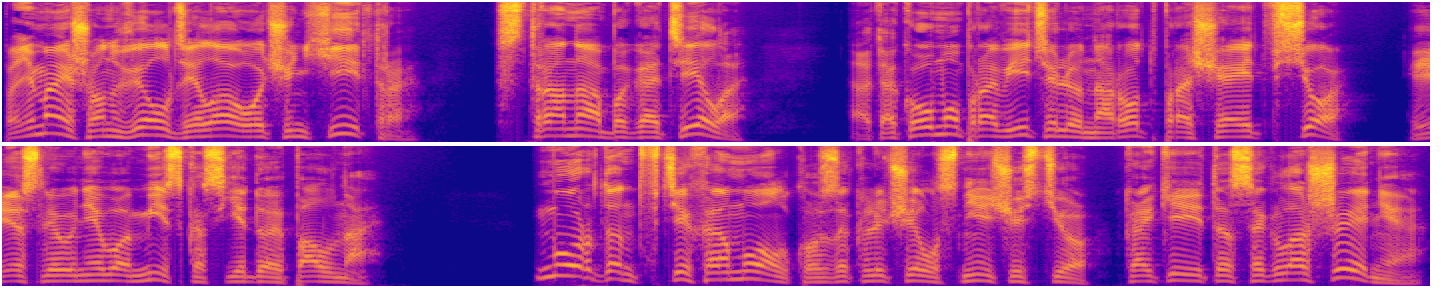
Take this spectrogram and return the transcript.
Понимаешь, он вел дела очень хитро. Страна богатела, а такому правителю народ прощает все, если у него миска с едой полна. Мордант втихомолку заключил с нечистью какие-то соглашения,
